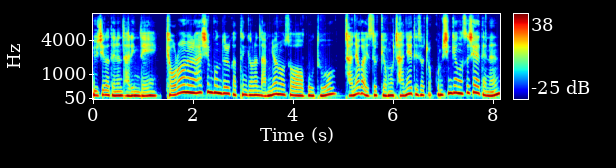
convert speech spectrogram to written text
유지가 되는 달인데 결혼을 하신 분들 같은 경우는 남녀노소 모두 자녀가 있을 경우 자녀에 대해서 조금 신경을 쓰셔야 되는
